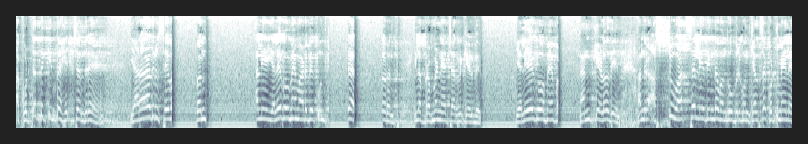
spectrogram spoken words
ಆ ಕೊಟ್ಟದ್ದಕ್ಕಿಂತ ಹೆಚ್ಚಂದರೆ ಯಾರಾದರೂ ಸೇವೆ ಬಂದು ಅಲ್ಲಿ ಎಲೆಗೋಮೆ ಮಾಡಬೇಕು ಅಂತ ಇಲ್ಲ ಬ್ರಹ್ಮಣ್ಯಾಚಾರ್ಯನ ಕೇಳಬೇಕು. ಎಲೆಗೋಮೆ ನನ್ನ ಕೇಳೋದೇನು? ಅಂದರೆ ಅಷ್ಟು ವಾತ್ಸಲ್ಯದಿಂದ ಒಂದು ಒಬ್ರಿಗೊಂದು ಕೆಲಸ ಕೊಟ್ಟ ಮೇಲೆ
